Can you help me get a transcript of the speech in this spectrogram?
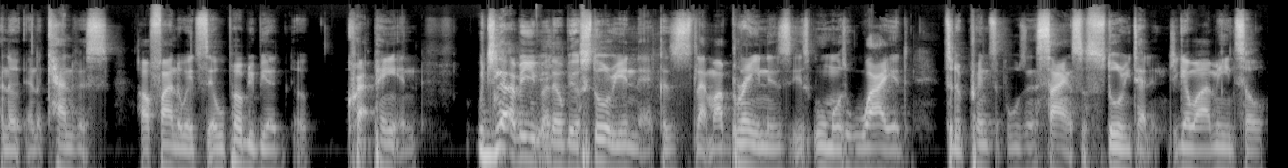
and a, and a canvas, I'll find a way to. It will probably be a, a crap painting. Do you know what I mean? But there'll be a story in there because like my brain is is almost wired to the principles and science of storytelling. Do you get what I mean? So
